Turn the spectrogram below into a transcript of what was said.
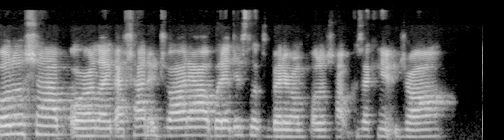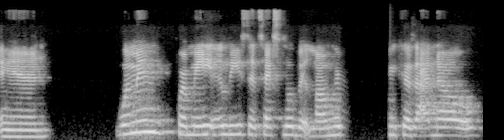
Photoshop or like I try to draw it out, but it just looks better on Photoshop because I can't draw. And women, for me at least, it takes a little bit longer because I know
